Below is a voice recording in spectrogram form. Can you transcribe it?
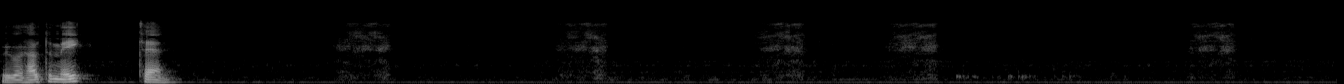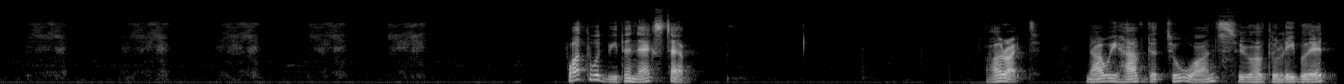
We will have to make 10. What would be the next step? All right, now we have the two ones, so you have to label it.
